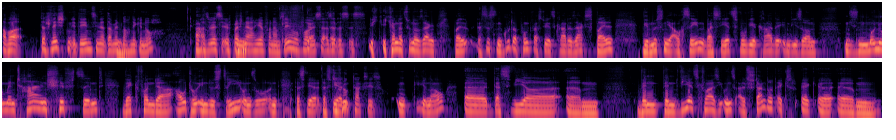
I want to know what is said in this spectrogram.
aber der schlechten Ideen sind ja damit noch nicht genug. Ach. Also wir sprechen ja hier von einem Seehofer, weißt du, also das ist, Ich, ich kann dazu nur sagen, weil das ist ein guter Punkt, was du jetzt gerade sagst, weil wir müssen ja auch sehen, weißt du, jetzt, wo wir gerade in dieser, in diesem monumentalen Shift sind, weg von der Autoindustrie und so, und dass wir, dass die wir, Flugtaxis. genau, äh, dass wir, ähm, wenn, wenn wir jetzt quasi uns als Standort ex, äh, äh, ähm,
